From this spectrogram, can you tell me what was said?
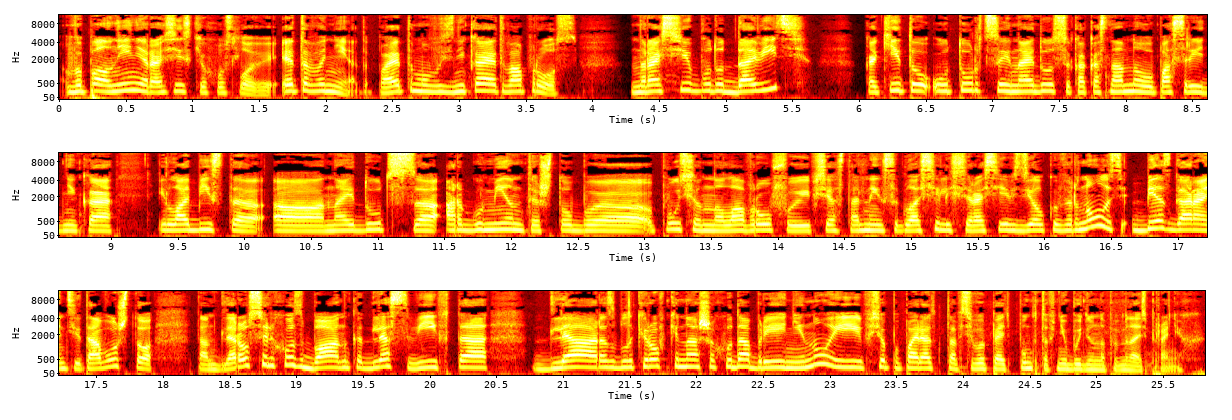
выполнения российских условий. Этого нет. Поэтому возникает вопрос. На Россию будут давить какие-то у Турции найдутся, как основного посредника и лоббиста, а, найдутся аргументы, чтобы Путин, Лавров и все остальные согласились, и Россия в сделку вернулась, без гарантии того, что там для Россельхозбанка, для Свифта, для разблокировки наших удобрений, ну и все по порядку, там всего пять пунктов, не будем напоминать про них.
